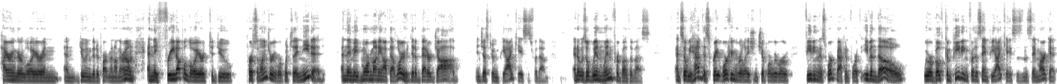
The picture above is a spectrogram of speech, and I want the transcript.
hiring their lawyer and, and doing the department on their own. And they freed up a lawyer to do personal injury work, which they needed and they made more money off that lawyer who did a better job in just doing PI cases for them. And it was a win-win for both of us. And so we had this great working relationship where we were feeding this work back and forth, even though we were both competing for the same PI cases in the same market.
